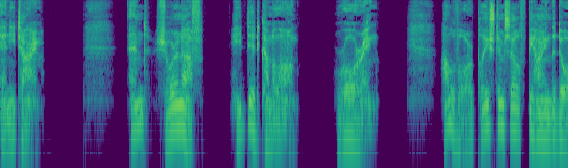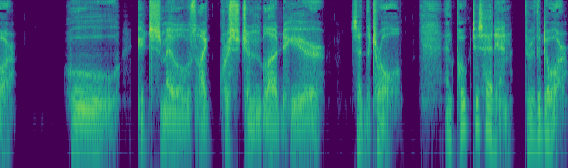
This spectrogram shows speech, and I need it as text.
any time. And sure enough, he did come along, roaring. Halvor placed himself behind the door. Who? It smells like Christian blood here, said the troll, and poked his head in through the door.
